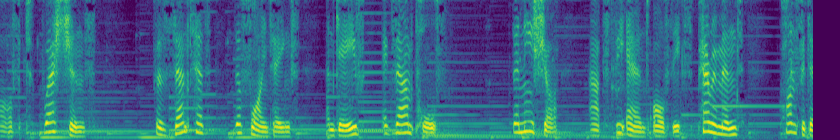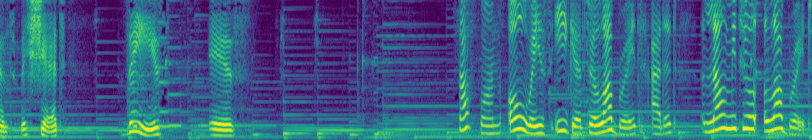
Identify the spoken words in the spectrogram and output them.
asked questions, presented their findings, and gave examples. Danisha, at the end of the experiment, confidently they shared, These is Safwan, always eager to elaborate, added, Allow me to elaborate,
